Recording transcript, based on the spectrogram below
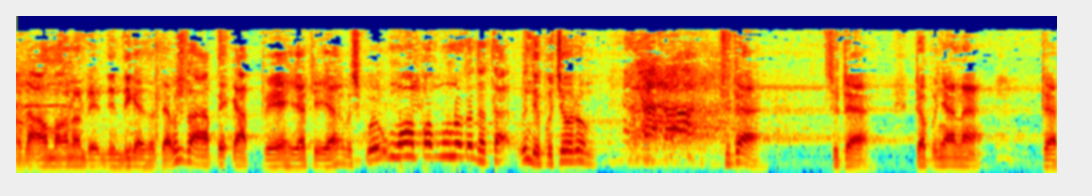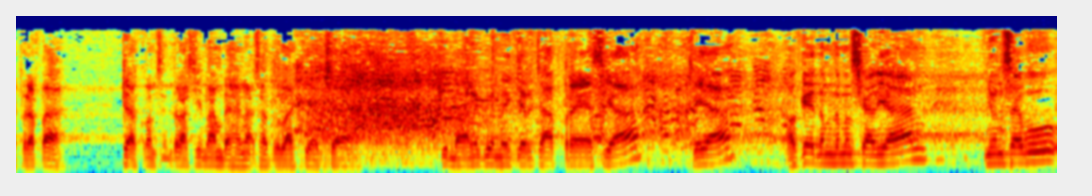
Ya tak omongno ndek ndi gak sido capres tak apik kabeh ya Dik ya. Wis kowe ngopo ngono kok dadak kowe ndek Sudah. Sudah. Udah punya anak. Udah berapa? Udah konsentrasi nambah anak satu lagi aja. Gimana gue mikir capres ya? Ya. Oke teman-teman sekalian, nyun sewu,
